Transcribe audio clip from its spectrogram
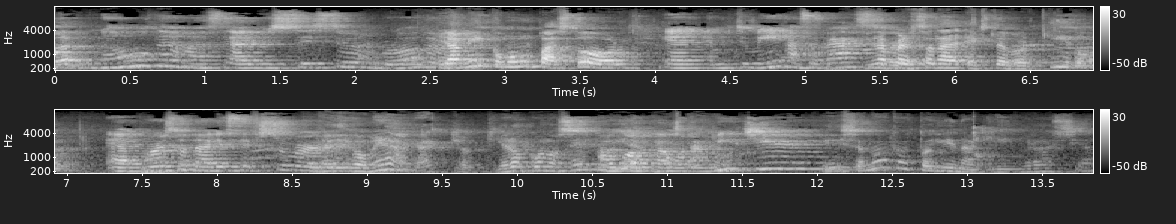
¿verdad? Y a mí como un pastor, una persona extrovertido, le digo, mira, yo quiero conocer tu I vida, want, I ¿cómo want to estás?". meet Y dice, no, no estoy bien aquí, gracias.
